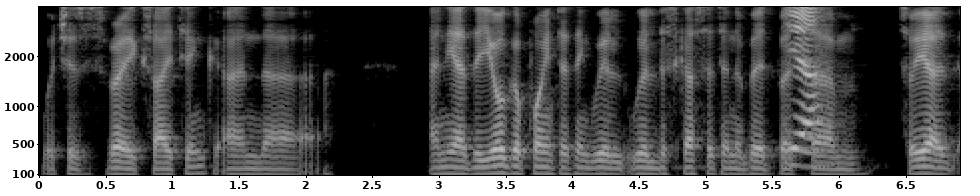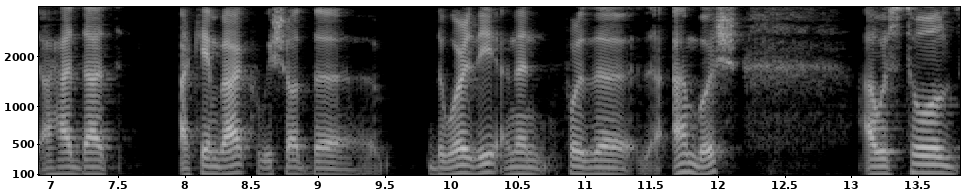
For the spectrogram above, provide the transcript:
which is very exciting. And uh, and yeah, the yoga point, I think we'll we'll discuss it in a bit. But Yeah. um, so yeah, I had that. I came back. We shot the the worthy, and then for the, the ambush, I was told,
